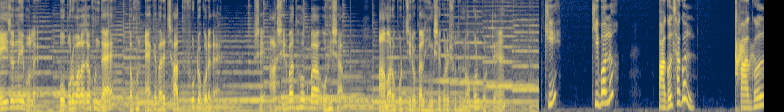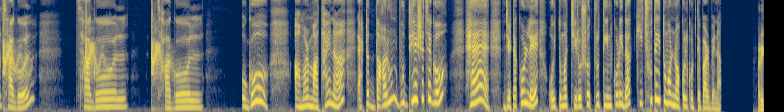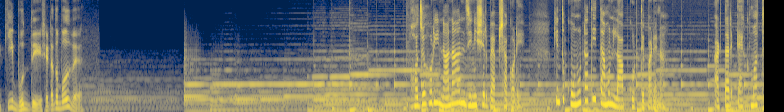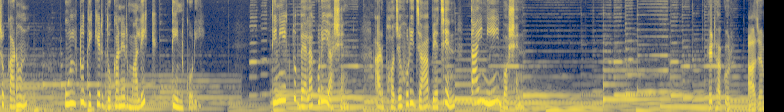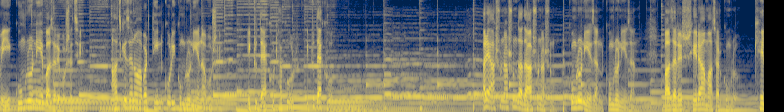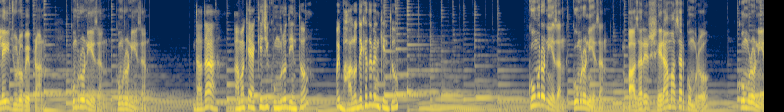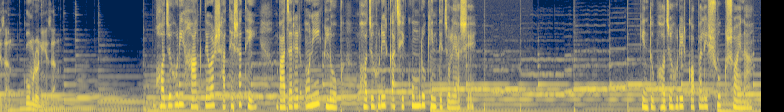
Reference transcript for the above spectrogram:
এই জন্যই বলে, ওপরওয়ালা যখন দেয়, তখন একেবারে ছাদ ফুটো করে দেয়। সে আশীর্বাদ হোক বা অভিশাপ, আমার ওপর চিরকাল হিংসে করে শুধু নকল করতে হ্যাঁ? কি? কি বলো? পাগল ছাগল? পাগল ছাগল? ছাগল ছাগল ওগো আমার মাথায় না একটা দারুণ বুদ্ধি এসেছে গো। হ্যাঁ যেটা করলে ওই তোমার চিরশত্রু তিন কড়িদা কিছুতেই তোমার নকল করতে পারবে না। আরে কি বুদ্ধি সেটা তো বলবে। ভজহরি নানান জিনিসের ব্যবসা করে কিন্তু কোনোটাতেই তেমন লাভ করতে পারে না। আর তার একমাত্র কারণ উল্টো দিকের দোকানের মালিক তিন কড়ি। তিনি একটু বেলা করেই আসেন, আর ভজহরি যা বেচেন তাই নিয়েই বসেন। হে ঠাকুর, আজ আমি কুমড়ো নিয়ে বাজারে বসেছি। আজকে যেন আবার তিন কুড়ি কুমড়ো নিয়ে না বসে। একটু দেখো ঠাকুর, একটু দেখো। আরে, আসুন আসুন দাদা, আসুন আসুন। কুমড়ো নিয়ে যান, কুমড়ো নিয়ে যান। বাজারের সেরা মাচার কুমড়ো। খেলেই জুড়োবে প্রাণ। কুমড়ো নিয়ে যান, কুমড়ো নিয়ে যান। দাদা আমাকে এক কেজি কুমড়ো দিন তো। ওই ভালো দেখে দেবেন কিন্তু। কুমড়ো নিয়ে যান কুমড়ো নিয়ে যান। বাজারের সেরা মাচার কুমড়ো কুমড়ো নিয়ে যান কুমড়ো নিয়ে যান। ভজহরি হাঁক দেওয়ার সাথে সাথেই বাজারের অনেক লোক ভজহরির কাছে কুমড়ো কিনতে চলে আসে। কিন্তু ভজহরির কপালে সুখ সয় না।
